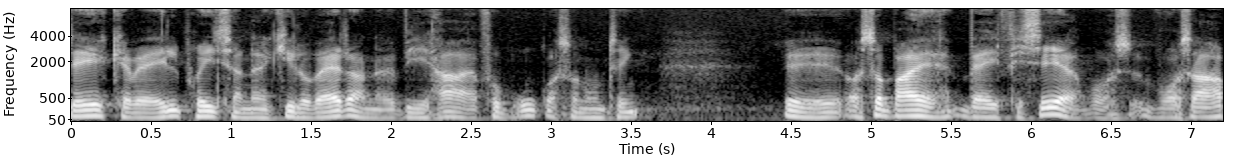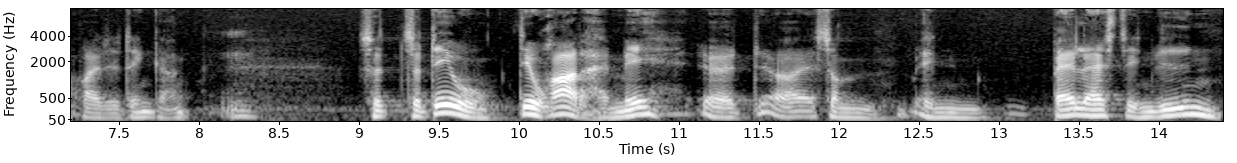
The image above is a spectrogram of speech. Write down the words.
Det kan være elpriserne, kilowatterne, vi har forbrug og sådan nogle ting. Øh, og så bare verificere vores, vores arbejde dengang. Mm. Så, så det, er jo, det er jo rart at have med øh, som en ballast, en viden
